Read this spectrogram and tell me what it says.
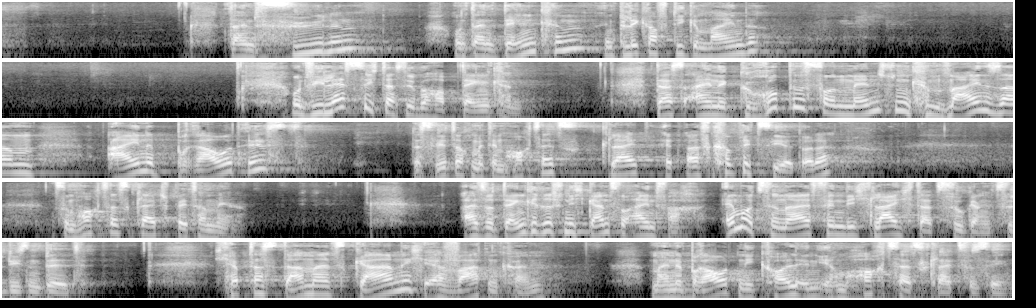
dein Fühlen und dein Denken im Blick auf die Gemeinde? Und wie lässt sich das überhaupt denken? Dass eine Gruppe von Menschen gemeinsam eine Braut ist? Das wird doch mit dem Hochzeitskleid etwas kompliziert, oder? Zum Hochzeitskleid später mehr. Also denkerisch nicht ganz so einfach. Emotional finde ich leichter Zugang zu diesem Bild. Ich habe das damals gar nicht erwarten können, meine Braut Nicole in ihrem Hochzeitskleid zu sehen.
